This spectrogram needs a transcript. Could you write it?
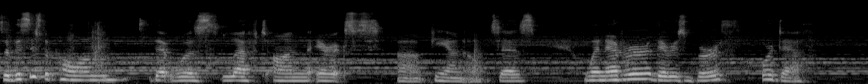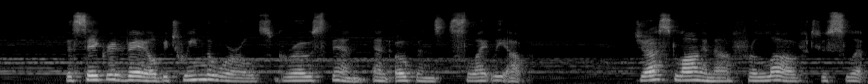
So this is the poem that was left on Eric's uh, piano. It says, Whenever there is birth or death, the sacred veil between the worlds grows thin and opens slightly up, just long enough for love to slip,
